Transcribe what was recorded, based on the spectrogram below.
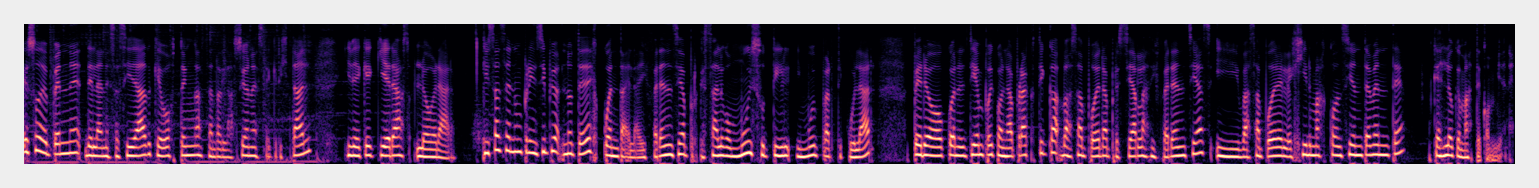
Eso depende de la necesidad que vos tengas en relación a ese cristal y de qué quieras lograr. Quizás en un principio no te des cuenta de la diferencia porque es algo muy sutil y muy particular, pero con el tiempo y con la práctica vas a poder apreciar las diferencias y vas a poder elegir más conscientemente qué es lo que más te conviene.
